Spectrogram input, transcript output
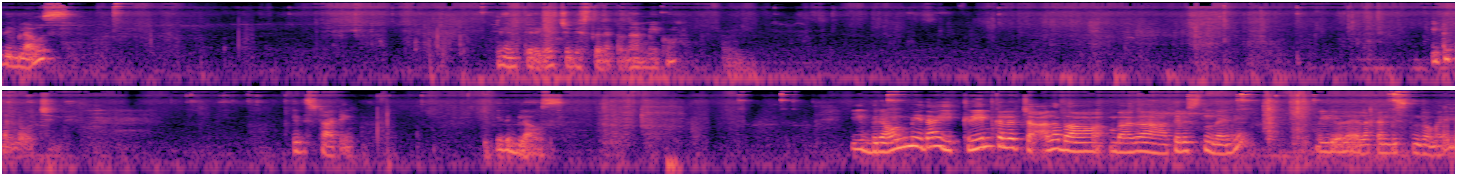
ఇది బ్లౌజ్ నేను తిరిగే చూపిస్తున్నట్టున్నాను మీకు ఇటు పళ్ళు వచ్చింది ఇది స్టార్టింగ్ ఇది బ్లౌజ్ ఈ బ్రౌన్ మీద ఈ క్రీమ్ కలర్ చాలా బా బాగా తెలుస్తుందండి. వీడియోలో ఎలా కనిపిస్తుందో మరి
